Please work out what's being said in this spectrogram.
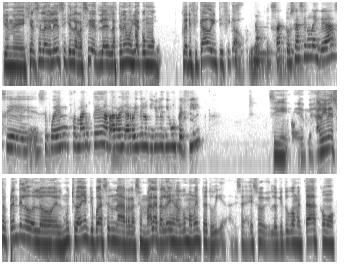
quien ejerce la violencia y quien la recibe, las tenemos ya como clarificado e identificado. Exacto, o sea, hacer una idea, ¿se, se pueden formar ustedes a, raíz de lo que yo les digo un perfil? Sí, eh, a mí me sorprende lo, el mucho daño que puede hacer una relación mala tal vez en algún momento de tu vida. eso, lo que tú comentabas, como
